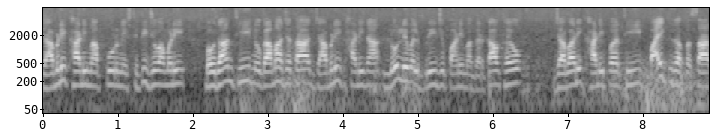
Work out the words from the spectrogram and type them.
જાબડી ખાડીમાં પૂરની સ્થિતિ જોવા મળી. બૌધાનથી નોગામા જતા જાબડી ખાડીના લો લેવલ બ્રિજ પાણીમાં ગરકાવ થયો. જાબાડી ખાડી પરથી બાઇક પસાર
